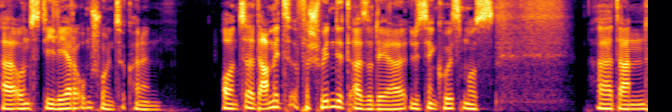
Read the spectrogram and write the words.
äh, und die Lehrer umschulen zu können. Und äh, damit verschwindet also der Lysenkoismus äh, dann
